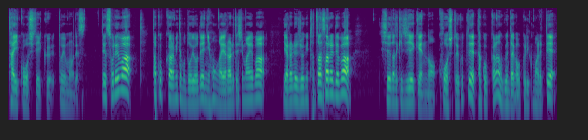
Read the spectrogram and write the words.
対抗していくというものです。で、それは他国から見ても同様で、日本がやられてしまえば、やられる状況に立たされれば、集団的自衛権の行使ということで他国からの軍隊が送り込まれて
